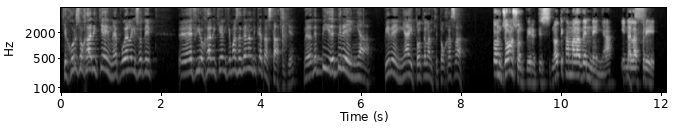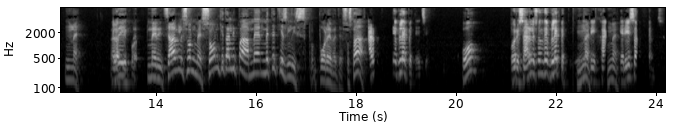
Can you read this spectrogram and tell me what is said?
Και χωρίς το Χάρη Κέιν, ε, που έλεγες ότι ε, έφυγε ο Χάρη Κέιν και μάλιστα δεν αντικαταστάθηκε. Δηλαδή δεν πήρε, δεν πήρε 9. Πήρε 9 η Τότεναμ και το χασά. Τον Τζόνσον πήρε της Νότιχαμ, αλλά δεν είναι 9. Είναι Εντάξει. ελαφρύ. Ναι. Ελαφρύ Δηλαδή πορεία. με Ριτσάρλισον, με Σον και τα λοιπά. Με, με τέτοιες λύσεις πορεύεται. Σωστά; Άρα δεν βλέπετε έτσι. Ο; Ο Ρισάρλισον δεν βλέπετε. Ναι, δηλαδή χάνει ναι. ευκαιρίες άμεσες.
